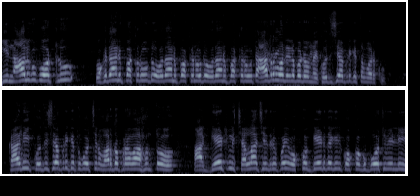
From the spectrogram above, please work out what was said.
ఈ నాలుగు బోట్లు ఒకదాని పక్కన ఒకటి ఒకదాని పక్కన ఒకటి ఒకదాని పక్కన ఒకటి ఆర్డర్లో నిలబడి ఉన్నాయి కొద్దిసేపటి క్రితం వరకు. కానీ కొద్దిసేపటి క్రితం వచ్చిన వరద ప్రవాహంతో ఆ గేట్లు చల్లా చెదిరిపోయి ఒక్కొక్క గేట్ దగ్గరికి ఒక్కొక్క బోటు వెళ్ళి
